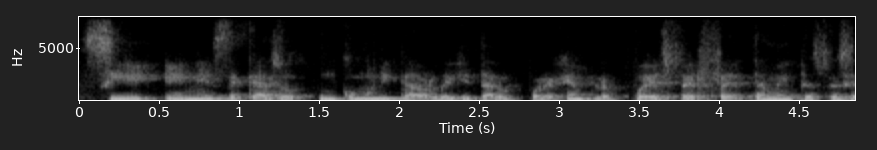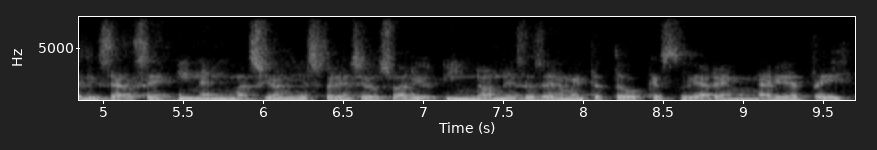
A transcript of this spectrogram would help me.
Si en este caso un comunicador digital, por ejemplo, puedes perfectamente especializarse en animación y experiencia de usuario, y no necesariamente tengo que estudiar en un área de TI,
